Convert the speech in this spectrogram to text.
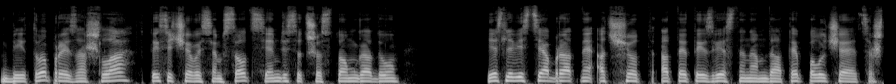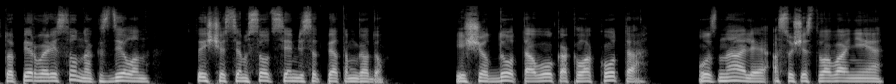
Битва произошла в 1876 году. Если вести обратный отсчет от этой известной нам даты, получается, что первый рисунок сделан в 1775 году. Еще до того, как Лакота узнали о существовании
